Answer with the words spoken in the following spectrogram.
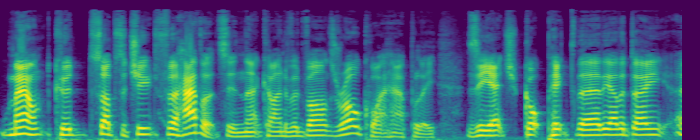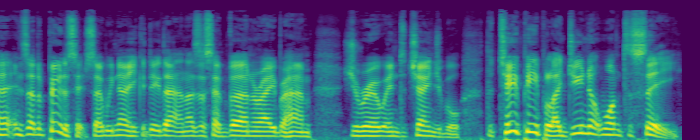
Mount could substitute for Havertz in that kind of advanced role quite happily. Ziyech got picked there the other day uh, instead of Pulisic, so we know he could do that. And as I said, Werner, Abraham, Giroud interchangeable. The two people I do not want to see,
